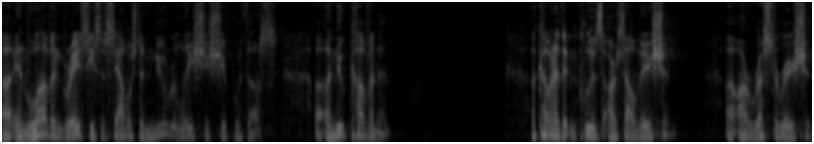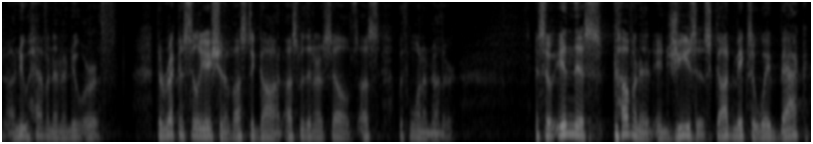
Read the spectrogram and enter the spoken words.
Uh, in love and grace, He's established a new relationship with us, uh, a new covenant, a covenant that includes our salvation, uh, our restoration, a new heaven and a new earth, the reconciliation of us to God, us within ourselves, us with one another. And so, in this covenant in Jesus, God makes a way back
